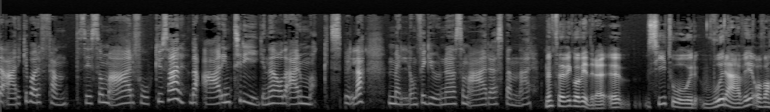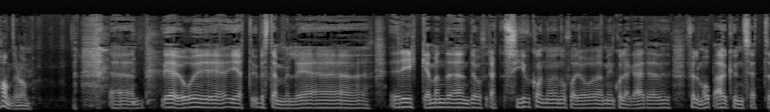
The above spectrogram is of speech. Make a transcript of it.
det er ikke bare fantasy som er fokus her. Det er intrigene og det er maktspillet mellom figurene som er spennende her. Men før vi går videre, eh, si to ord. Hvor er vi, og hva handler det om? Eh, vi er jo i, et ubestemmelig eh, rike, men det, er jo rett syv Nå får jo min kollega her eh, følge meg opp. Jeg har kun sett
